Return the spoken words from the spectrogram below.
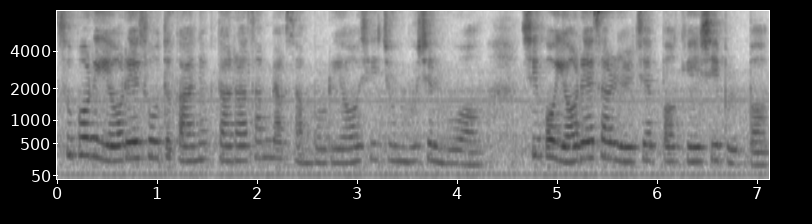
수보리 열애소득 안욕따라 삼맥삼보리 어시중 무실무어 시고 열애설 일제법 계시불법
